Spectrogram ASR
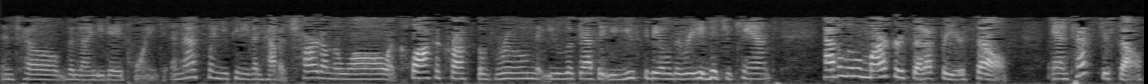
until the 90 day point. And that's when you can even have a chart on the wall, a clock across the room that you look at that you used to be able to read that you can't. Have a little marker set up for yourself and test yourself.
